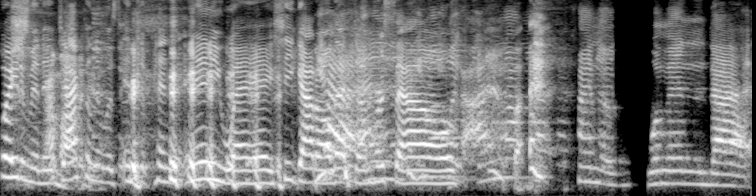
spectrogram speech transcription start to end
Wait a minute. I'm Jacqueline was independent anyway. She got all that done and, you know, herself. like, I'm not that kind of woman that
